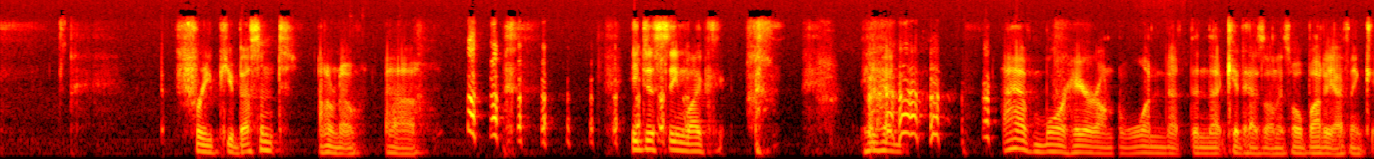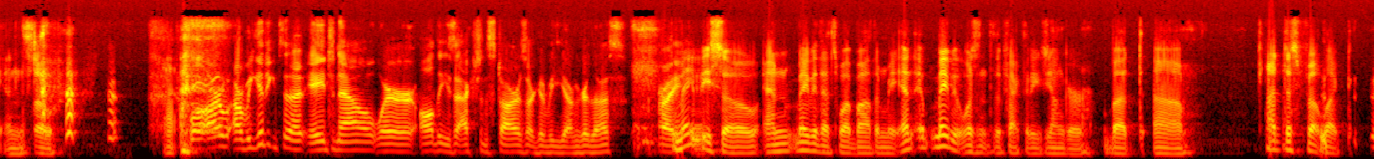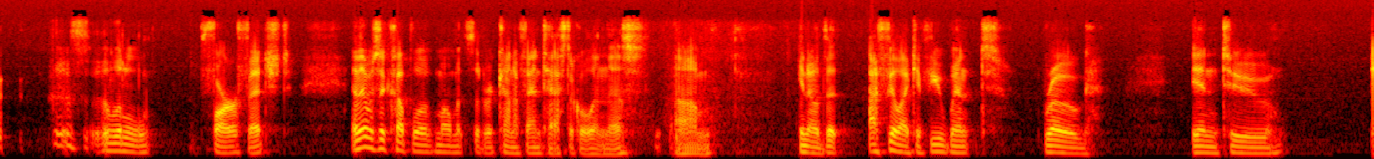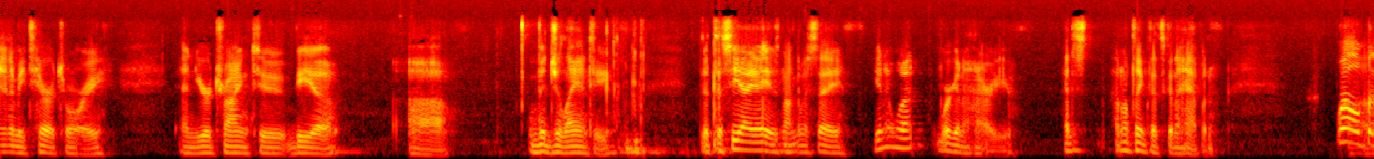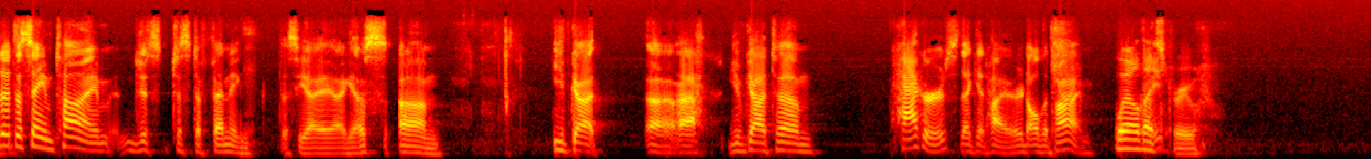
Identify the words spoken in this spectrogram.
free pubescent. I don't know. Uh, he just seemed like he had. I have more hair on one nut than that kid has on his whole body, I think, and so Well, are, are we getting to that age now where all these action stars are going to be younger than us? Right. maybe so, and maybe that's what bothered me, and it- maybe it wasn't the fact that he's younger, but uh, I just felt like it was a little far fetched. And there was a couple of moments that were kind of fantastical in this. Um, you know that I feel like if you went rogue into enemy territory and you're trying to be a uh, vigilante, that the CIA is not going to say, you know what, we're going to hire you. I just I don't think that's going to happen. Well, Uh, but at the same time, just just defending the CIA, I guess. Um, you've got uh, ah, you've got um, hackers that get hired all the time. Well, that's true.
